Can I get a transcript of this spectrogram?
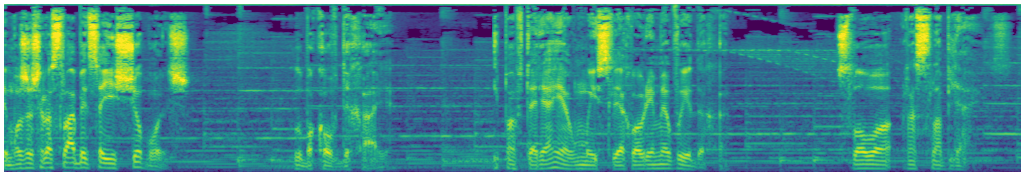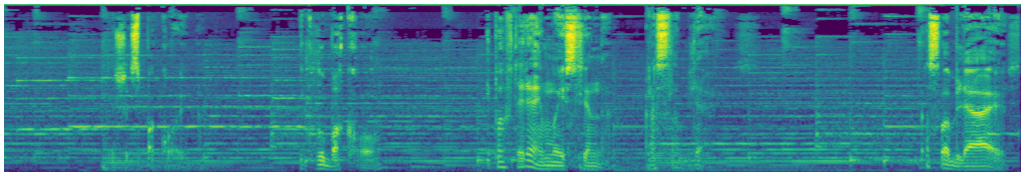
Ты можешь расслабиться еще больше, глубоко вдыхая и повторяя в мыслях во время выдоха слово «расслабляюсь». Дыши спокойно и глубоко и повторяй мысленно – Расслабляюсь. Расслабляюсь.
